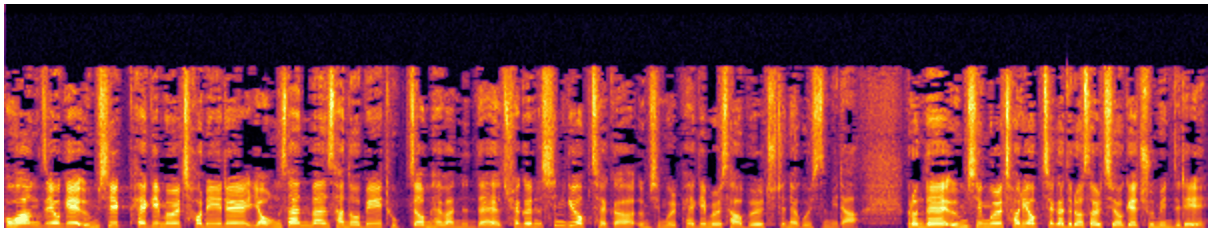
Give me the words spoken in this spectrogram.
포항 지역의 음식 폐기물 처리를 영산만 산업이 독점해 왔는데 최근 신규 업체가 음식물 폐기물 사업을 추진하고 있습니다. 그런데 음식물 처리 업체가 들어설 지역의 주민들이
